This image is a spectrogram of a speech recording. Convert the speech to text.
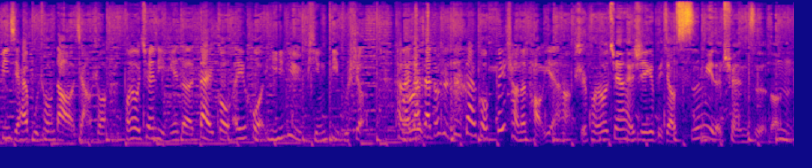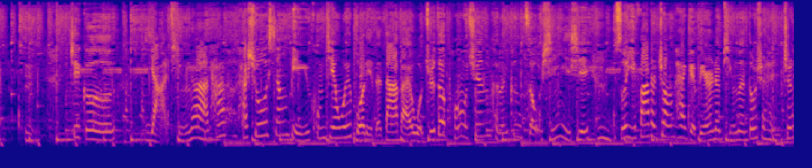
并且还补充到讲说，朋友圈里面的代购 A 货一律屏蔽不设。看来大家都是对代购非常的讨厌哈。是朋友圈还是一个比较私密的圈子的。嗯嗯。这个雅婷啊，她她说，相比于空间微博里的搭白，我觉得朋友圈可能更走心一些，所以发的状态给别人的评论都是很真，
